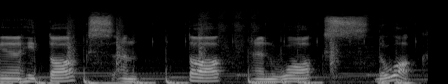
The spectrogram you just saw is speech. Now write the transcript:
uh, he talks and talk and walks the walk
